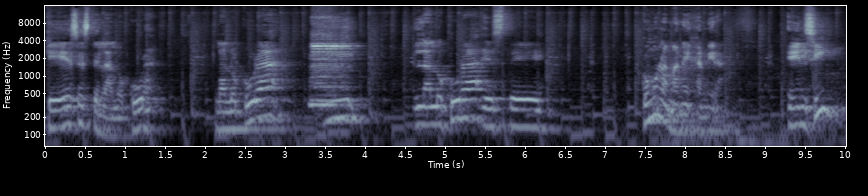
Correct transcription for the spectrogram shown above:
que es este, la locura. La locura y la locura, este, ¿cómo la manejan? Mira, en sí,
